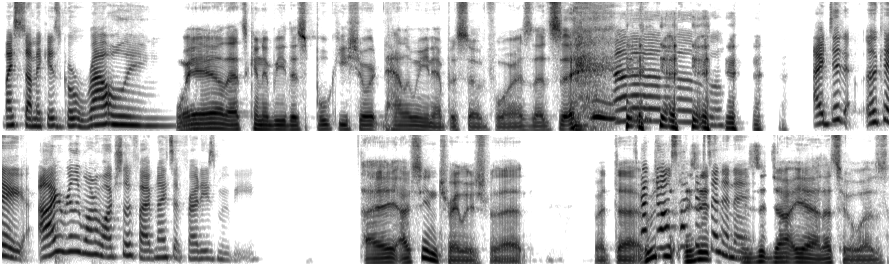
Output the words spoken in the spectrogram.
my stomach is growling. Well, that's gonna be the spooky short Halloween episode for us. That's Oh. I did okay. I really want to watch the Five Nights at Freddy's movie. I I've seen trailers for that, but uh, who's Josh is it? In it. Is it John? Yeah, that's who it was.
